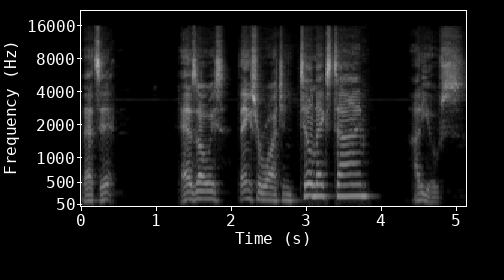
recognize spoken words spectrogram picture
That's it. As always, thanks for watching. Till next time, adios.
